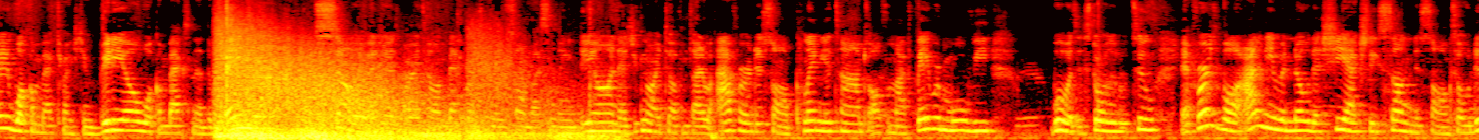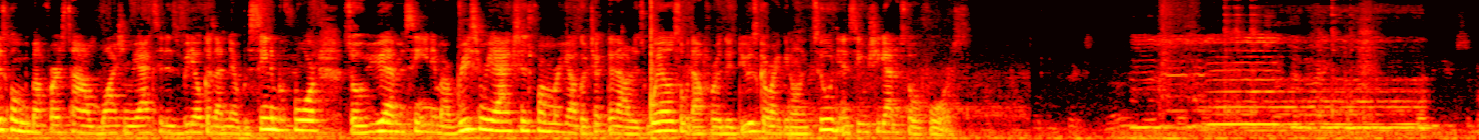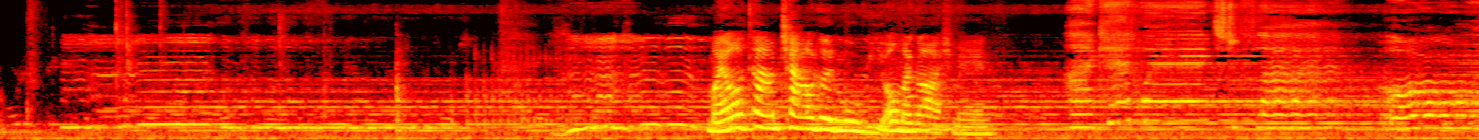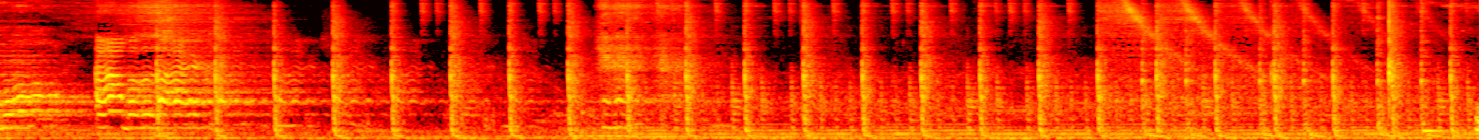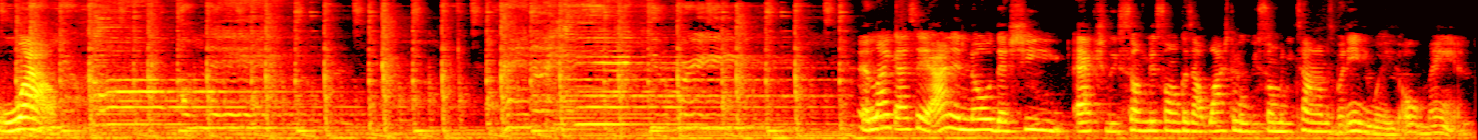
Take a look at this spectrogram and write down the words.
welcome back to reaction video welcome back to another banger so as you guys already tell i'm back on a song by celine dion as you can already tell from the title i've heard this song plenty of times off of my favorite movie what was it, Stuart Little 2? And first of all, I didn't even know that she actually sung this song. So this is going to be my first time watching react to this video because I've never seen it before. So if you haven't seen any of my recent reactions from her, y'all go check that out as well. So without further ado, let's go right get on to it and see what she got in store for us. My all-time childhood movie. Oh my gosh, man. I get wings to fly. Oh, I'm alive. Wow. And like I said, I didn't know that she actually sung this song because I watched the movie so many times. But anyways, oh man.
